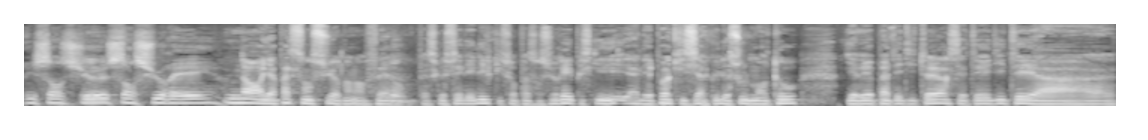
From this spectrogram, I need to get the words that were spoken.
licencieux, censuré Non, il n'y a pas de censure dans l'enfer, parce que c'est des livres qui ne sont pas censurés, puisqu'à l'époque, ils circulaient sous le manteau, il n'y avait pas d'éditeur, c'était édité à,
